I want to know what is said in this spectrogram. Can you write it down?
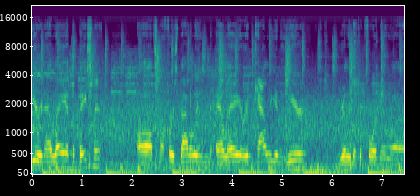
here in LA at the basement. Uh, it's my first battle in LA or in Cali in a year. Really looking forward to uh,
